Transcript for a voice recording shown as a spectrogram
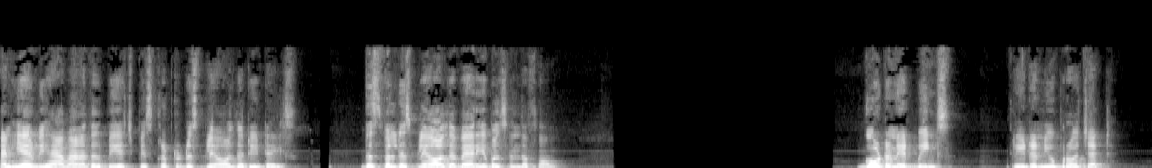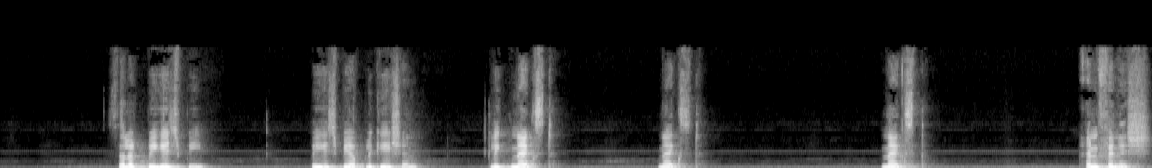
And here we have another PHP script to display all the details. This will display all the variables in the form. Go to NetBeans, create a new project, select PHP, PHP application, click next, next, next and finish.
